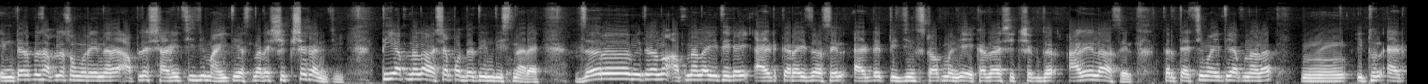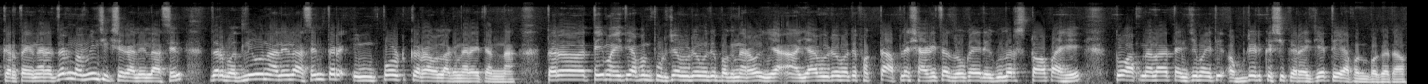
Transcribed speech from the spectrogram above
इंटरफेस आपल्यासमोर येणार आहे. आपल्या शाळेची जी माहिती असणार आहे शिक्षकांची ती आपल्याला अशा पद्धतीने दिसणार आहे. जर मित्रांनो आपल्याला इथे काही ॲड करायचं असेल ॲड टीचिंग स्टॉप म्हणजे एखादा शिक्षक जर आलेला असेल तर त्याची माहिती आपल्याला इथून ॲड करता येणार आहे. जर नवीन शिक्षक आलेला असेल जर बदली होऊन आलेला असेल तर इम्पोर्ट करावं लागणार आहे त्यांना. तर ते माहिती आपण पुढच्या व्हिडिओमध्ये बघणार आहोत. या या व्हिडिओ व्हिडिओमध्ये फक्त आपल्या शाळेचा जो काही रेग्युलर स्टॉप आहे तो आपल्याला त्यांची माहिती अपडेट कशी करायची आहे ते आपण बघत आहोत.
